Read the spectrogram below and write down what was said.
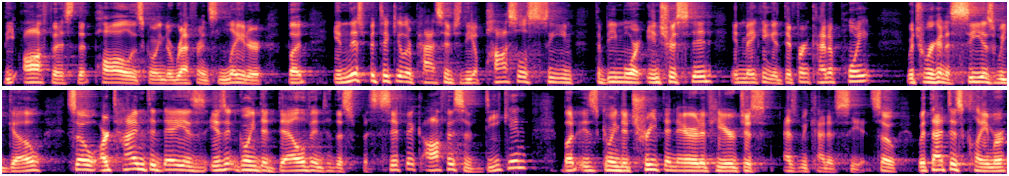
the office that Paul is going to reference later. But in this particular passage, the apostles seem to be more interested in making a different kind of point, which we're going to see as we go. So our time today is, isn't going to delve into the specific office of deacon, but is going to treat the narrative here just as we kind of see it. So with that disclaimer,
